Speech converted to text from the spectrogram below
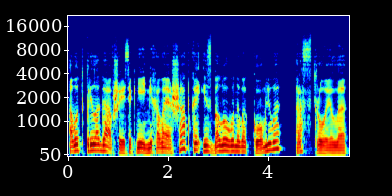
а вот прилагавшаяся к ней меховая шапка избалованного Комлева расстроила.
